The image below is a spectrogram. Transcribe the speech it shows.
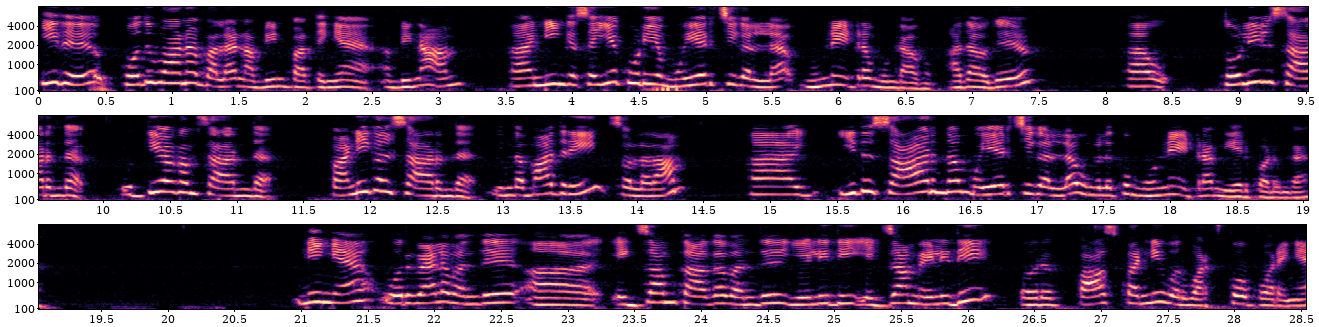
இது பொதுவான பலன் அப்படின்னு பார்த்தீங்க அப்படின்னா நீங்கள் செய்யக்கூடிய முயற்சிகளில் முன்னேற்றம் உண்டாகும். அதாவது தொழில் சார்ந்த உத்தியோகம் சார்ந்த பணிகள் சார்ந்த இந்த மாதிரி சொல்லலாம். இது சார்ந்த முயற்சிகளில் உங்களுக்கு முன்னேற்றம் ஏற்படுங்க. நீங்கள் ஒருவேளை வந்து எக்ஸாம்க்காக வந்து எழுதி எக்ஸாம் எழுதி ஒரு பாஸ் பண்ணி ஒரு ஒர்க் போக போகிறீங்க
